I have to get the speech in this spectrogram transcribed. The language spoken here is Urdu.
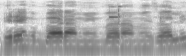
بیرنگ بارہمیں بارہ می تعلی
